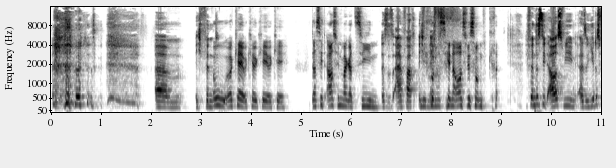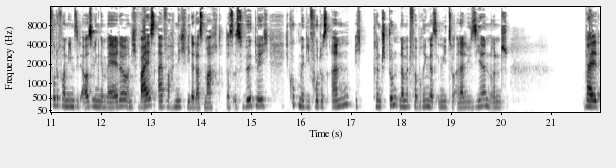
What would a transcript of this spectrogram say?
ähm, ich finde, Oh, okay, okay, okay, okay. Das sieht aus wie ein Magazin. es ist einfach. Ich, Die Fotos sehen aus wie so ein. Ich finde, es sieht aus wie, also jedes Foto von ihm sieht aus wie ein Gemälde und ich weiß einfach nicht, wie der das macht. Das ist wirklich, ich gucke mir die Fotos an, ich könnte Stunden damit verbringen, das irgendwie zu analysieren und weil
